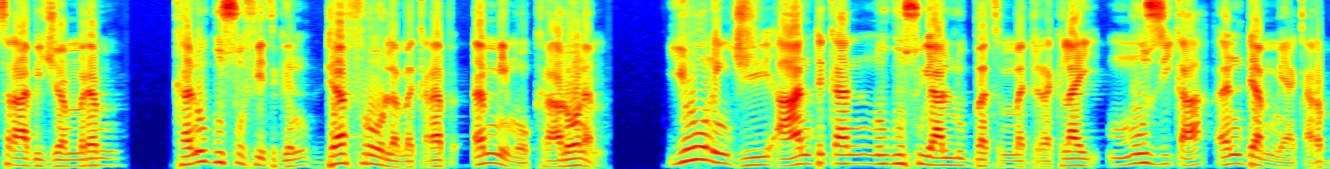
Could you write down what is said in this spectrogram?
ሥራ ቢጀምርም ከንጉሡ ፊት ግን ደፍሮ ለመቅረብ የሚሞክር አልሆነም። ይሁን እንጂ አንድ ቀን ንጉሡ ያሉበትን መድረክ ላይ ሙዚቃ እንደሚያቀርብ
